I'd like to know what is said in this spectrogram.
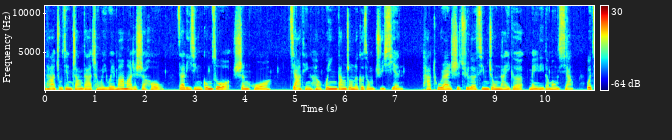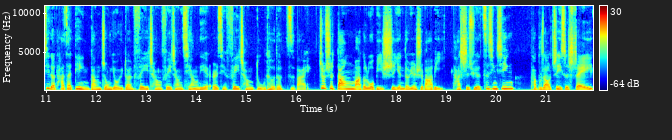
她逐渐长大，成为一位妈妈的时候，在历经工作、生活。家庭和婚姻当中的各种局限，他突然失去了心中那一个美丽的梦想。我记得他在电影当中有一段非常非常强烈而且非常独特的自白，就是当马格罗比饰演的原始芭比，她失去了自信心，她不知道自己是谁，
